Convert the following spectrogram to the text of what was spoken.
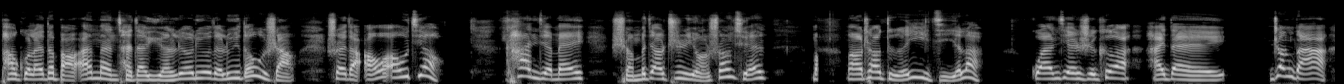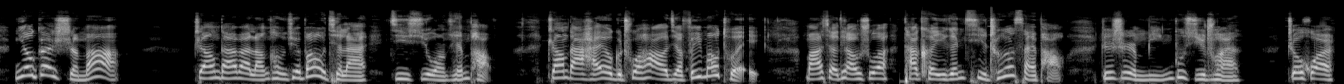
跑过来的保安们踩在圆溜溜的绿豆上，摔得嗷嗷叫。看见没？什么叫智勇双全？毛毛超得意极了。关键时刻还得张达，你要干什么？张达把蓝孔雀抱起来，继续往前跑。张达还有个绰号叫飞毛腿。马小跳说他可以跟汽车赛跑，真是名不虚传。这会儿，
